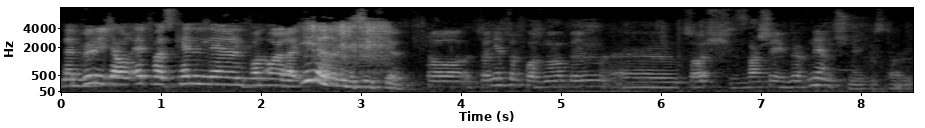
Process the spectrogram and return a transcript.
dann würde ich auch etwas kennenlernen von eurer inneren Geschichte. to co nieco poznałbym e, coś z Waszej wewnętrznej historii.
